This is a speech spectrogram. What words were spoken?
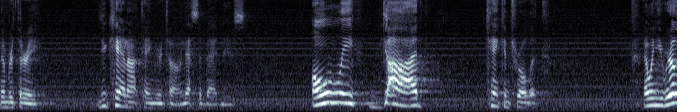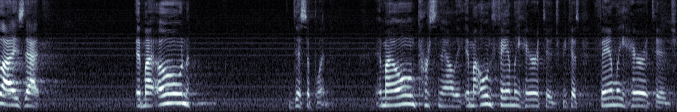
Number three, you cannot tame your tongue. That's the bad news. Only God can control it. And when you realize that in my own discipline, in my own personality, in my own family heritage, because family heritage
